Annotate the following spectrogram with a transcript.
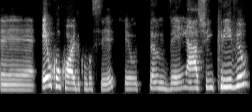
é, eu concordo com você, eu também acho incrível,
